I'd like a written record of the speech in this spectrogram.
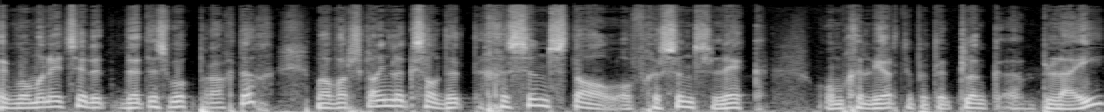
Ek wil maar net sê dit dit is ook pragtig, maar waarskynlik sal dit gesinstaal of gesinslek om geleer te te klink uh, bly.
